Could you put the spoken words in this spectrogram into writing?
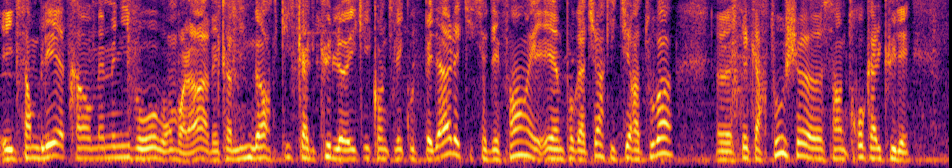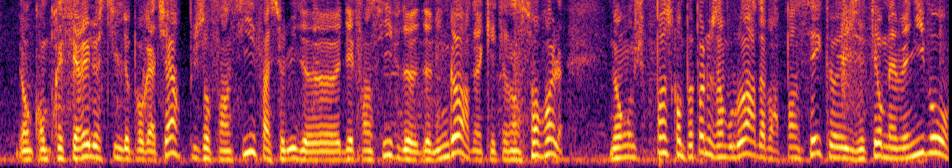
et il semblait être au même niveau. Bon, voilà, avec un Vingord qui calcule et qui compte les coups de pédale et qui se défend et, un Pogacar qui tire à tout va euh, ses cartouches sans trop calculer. Donc on préférait le style de Pogacar, plus offensif, à celui de défensif de, de Vingord, qui était dans son rôle. Donc je pense qu'on ne peut pas nous en vouloir d'avoir pensé qu'ils étaient au même niveau.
